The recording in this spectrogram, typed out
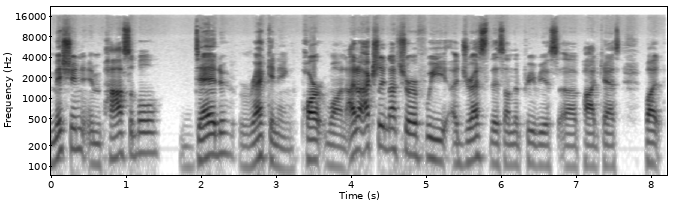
Mission Impossible: Dead Reckoning Part One. I'm actually not sure if we addressed this on the previous uh, podcast, but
